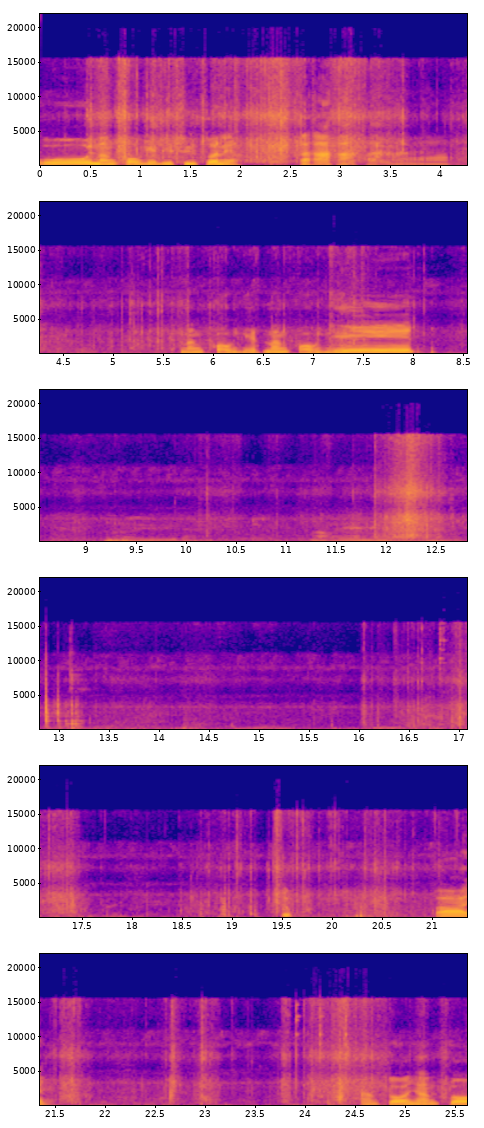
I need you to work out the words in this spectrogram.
โอ้ยนางเฝ้าเห็ดอีซื้อตัวเนี่ย นางเฝ้าเห็ดนางเฝ้าเห็ดอึ๊บไปยางต่อยางต่อ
